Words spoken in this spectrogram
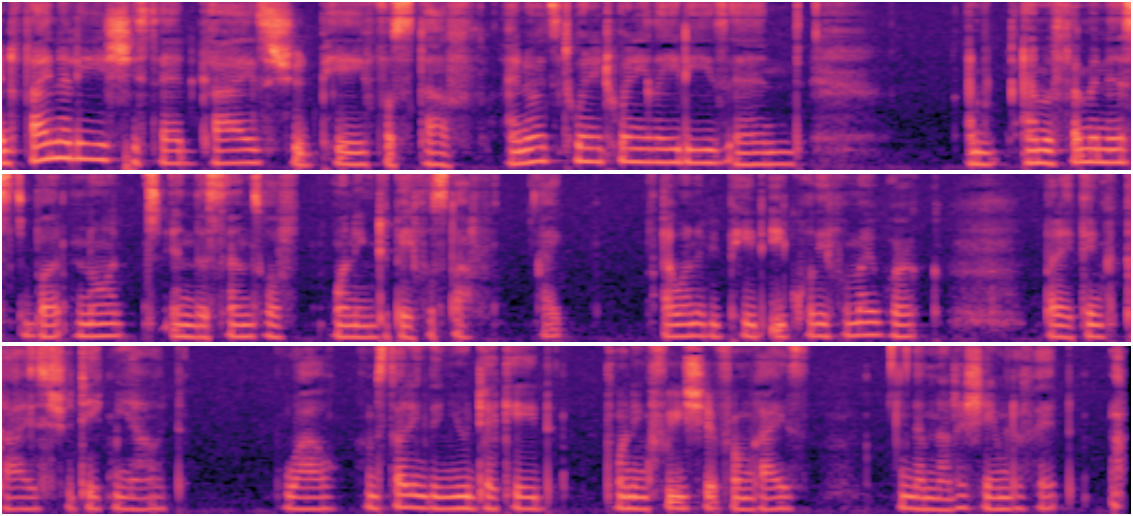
And finally, she said guys should pay for stuff. I know it's 2020 ladies and I'm I'm a feminist but not in the sense of wanting to pay for stuff. Like, I want to be paid equally for my work, but I think guys should take me out. Wow, I'm starting the new decade wanting free shit from guys, and I'm not ashamed of it.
